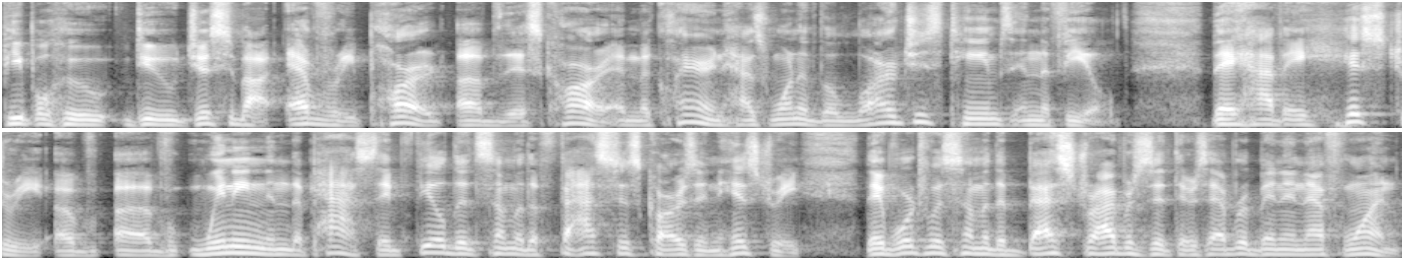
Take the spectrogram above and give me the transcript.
people who do just about every part of this car. And McLaren has one of the largest teams in the field. They have a history of, of winning in the past. They've fielded some of the fastest cars in history. They've worked with some of the best drivers that there's ever been in F1.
